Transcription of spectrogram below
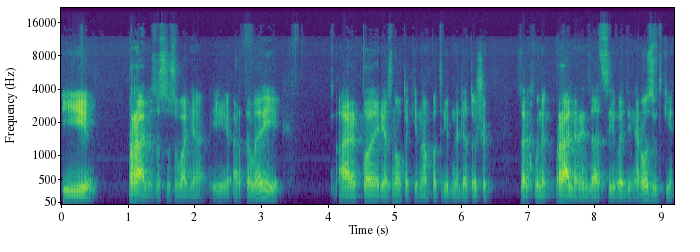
і правильне застосування і артилерії. А артилерія знов таки нам потрібна для того, щоб за рахунок правильної організації ведення розвідки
